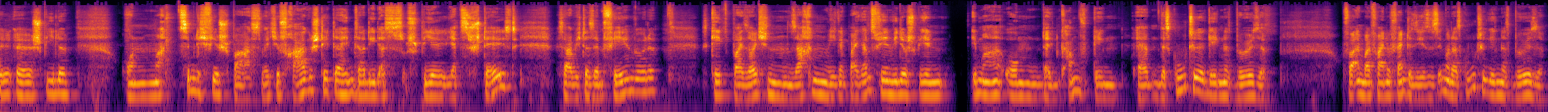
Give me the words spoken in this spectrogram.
äh, Spiele und macht ziemlich viel Spaß. Welche Frage steht dahinter, die das Spiel jetzt stellt, weshalb ich das empfehlen würde? Es geht bei solchen Sachen wie bei ganz vielen Videospielen immer um den Kampf gegen äh, das Gute gegen das Böse. Vor allem bei Final Fantasy ist es immer das Gute gegen das Böse.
